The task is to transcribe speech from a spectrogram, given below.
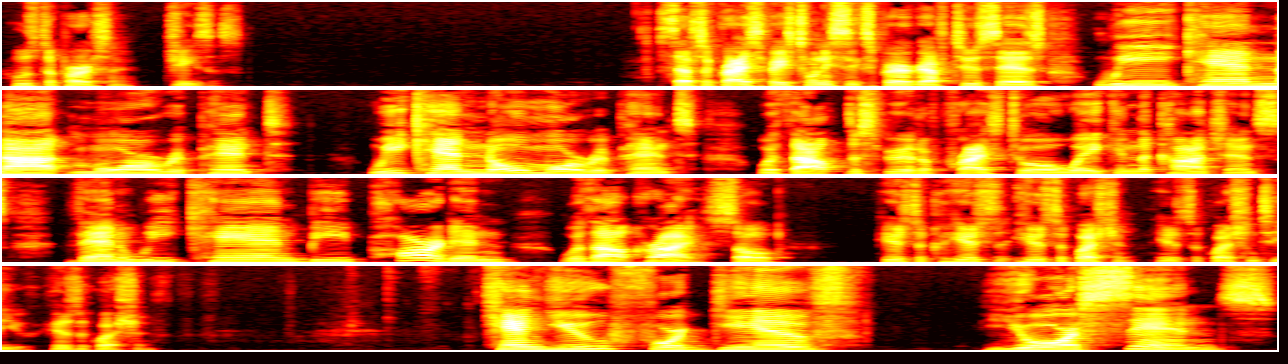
Who's the person? Jesus. Steps of Christ, page 26, paragraph 2 says, We cannot more repent. We can no more repent without the Spirit of Christ to awaken the conscience than we can be pardoned without Christ. So here's the here's the, here's the question. Here's the question to you. Here's the question. Can you forgive your sins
